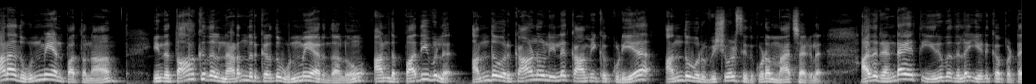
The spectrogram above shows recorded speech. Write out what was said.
ஆனால் அது உண்மையான்னு பார்த்தோன்னா இந்த தாக்குதல் நடந்திருக்கிறது உண்மையாக இருந்தாலும் அந்த பதிவில் அந்த ஒரு காணொலியில் காமிக்கக்கூடிய அந்த ஒரு விஷுவல்ஸ் இது கூட மேட்ச் ஆகலை. அது ரெண்டாயிரத்தி இருபதில் எடுக்கப்பட்ட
